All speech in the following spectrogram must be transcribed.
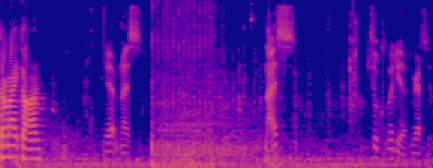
Thermite gone. Yep, nice. Nice. Kill chlamydia. Congrats. dude.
